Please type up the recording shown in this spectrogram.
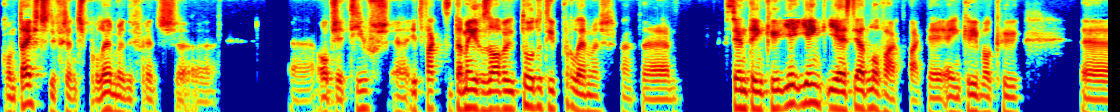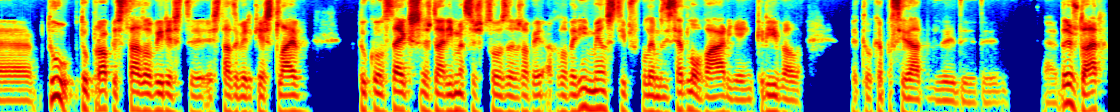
contextos, diferentes problemas, diferentes uh, objetivos, e de facto também resolvem todo tipo de problemas. Portanto, sentem que, e, e, e, é, é de louvar, de facto, é, é incrível que Uh, tu, tu próprio, se estás a ouvir este, estás a ver aqui este live, tu consegues ajudar imensas pessoas a resolver, a resolver imensos tipos de problemas. Isso é de louvar e é incrível a tua capacidade de, de, de, de ajudar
